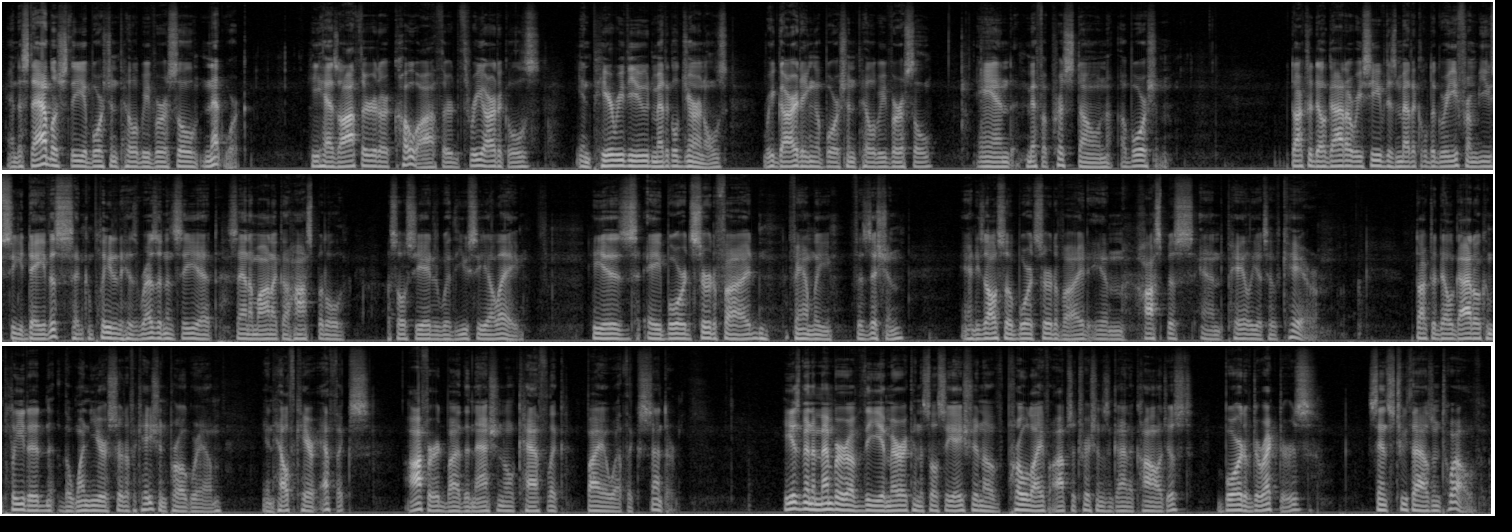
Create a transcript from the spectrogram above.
and established the Abortion Pill Reversal Network. He has authored or co authored three articles in peer reviewed medical journals regarding abortion pill reversal and mifepristone abortion. Dr. Delgado received his medical degree from UC Davis and completed his residency at Santa Monica Hospital associated with UCLA. He is a board certified family physician and he's also board certified in hospice and palliative care. Dr. Delgado completed the one year certification program in healthcare ethics offered by the National Catholic Bioethics Center. He has been a member of the American Association of Pro Life Obstetricians and Gynecologists Board of Directors since 2012.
